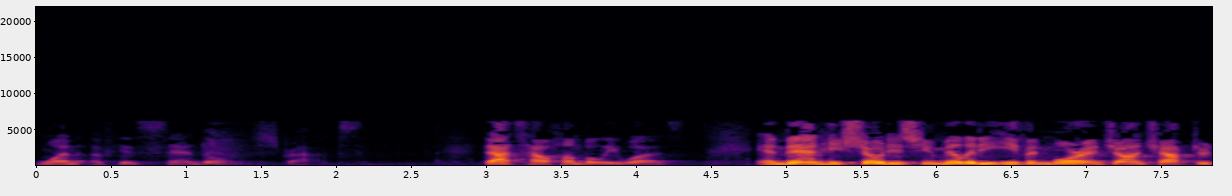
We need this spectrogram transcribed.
one of his sandal straps. That's how humble he was. And then he showed his humility even more in John chapter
